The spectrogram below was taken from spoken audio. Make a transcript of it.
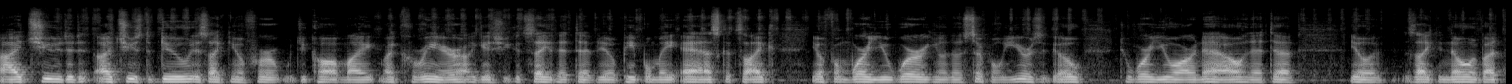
I choose to I choose to do is like you know for what you call my my career. I guess you could say that that you know people may ask. It's like you know from where you were you know those several years ago to where you are now. That uh, you know it's like you know about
